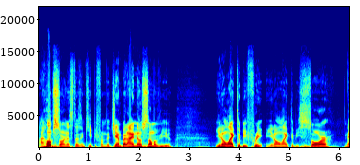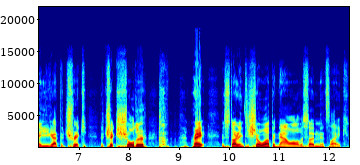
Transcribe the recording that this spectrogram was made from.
I hope soreness doesn't keep you from the gym, but I know some of you, you don't like to be free. You don't like to be sore. Now you got the trick, the trick shoulder, right? Is starting to show up, and now all of a sudden it's like,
